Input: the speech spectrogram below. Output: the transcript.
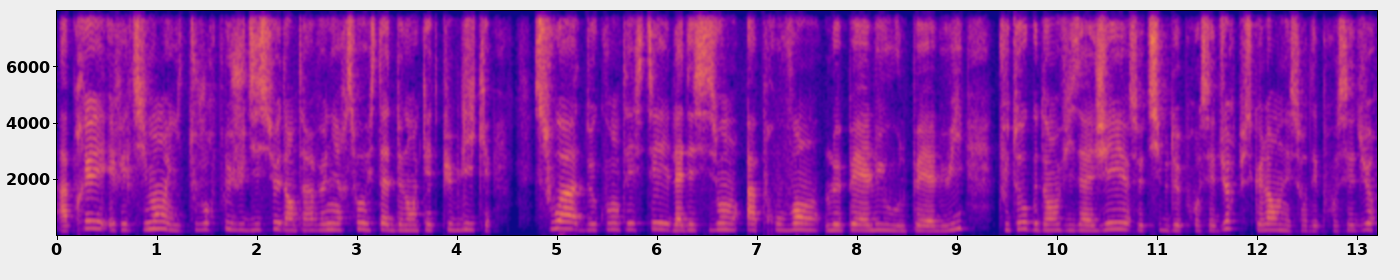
Après, effectivement, il est toujours plus judicieux d'intervenir soit au stade de l'enquête publique soit de contester la décision approuvant le PLU ou le PLUI, plutôt que d'envisager ce type de procédure, puisque là on est sur des procédures.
